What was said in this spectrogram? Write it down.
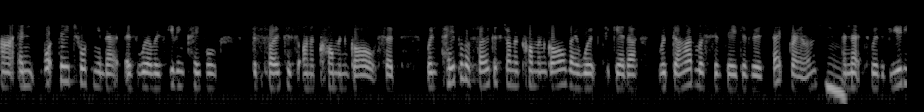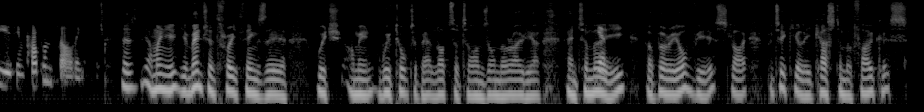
Uh, and what they're talking about as well is giving people the focus on a common goal. So when people are focused on a common goal, they work together regardless of their diverse backgrounds, mm. and that's where the beauty is in problem solving. As, I mean, you, have mentioned three things there, which I mean we've talked about lots of times on the radio, and to me yep. are very obvious, like particularly customer focus.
